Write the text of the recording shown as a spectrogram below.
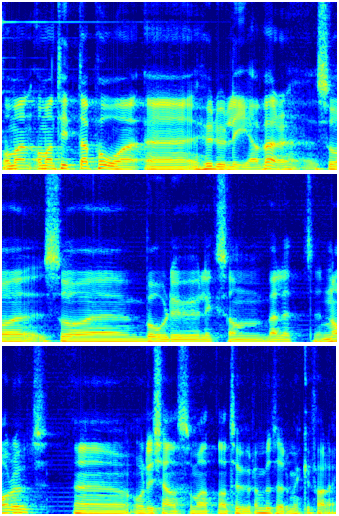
Om, man, om man tittar på eh, hur du lever så, så eh, bor du liksom väldigt norrut. Eh, och det känns som att naturen betyder mycket för dig.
